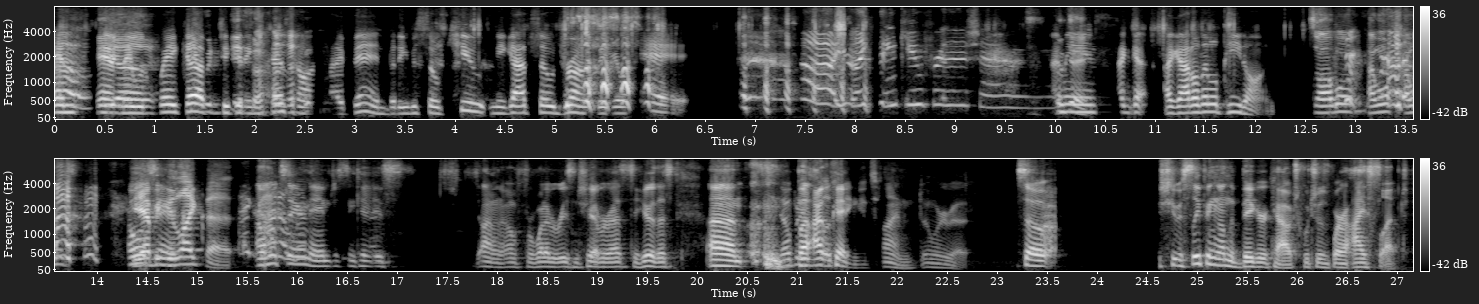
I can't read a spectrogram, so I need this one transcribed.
Oh, and they would wake up would to getting pissed on by Ben, but he was so cute and he got so drunk that you're like, hey. Oh, you're like, thank you for the shower. I Okay. mean, I got I got a little peed on. so I won't. I won't. I won't. I won't yeah, say but you her- like that. I I won't say her name just in case. I don't know for whatever reason she ever has to hear this. Um, Nobody's but I, listening. okay, It's fine. Don't worry about it. so she was sleeping on the bigger couch, which was where I slept.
